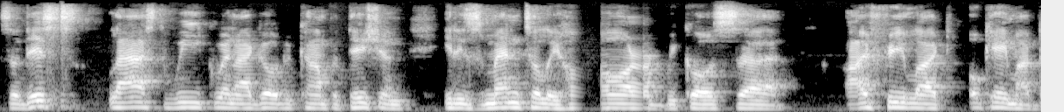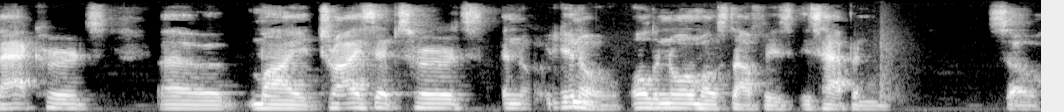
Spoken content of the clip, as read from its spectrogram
So this last week when i go to competition it is mentally hard because uh, I feel like okay, my back hurts, uh, my triceps hurts, and you know all the normal stuff is is happening. So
